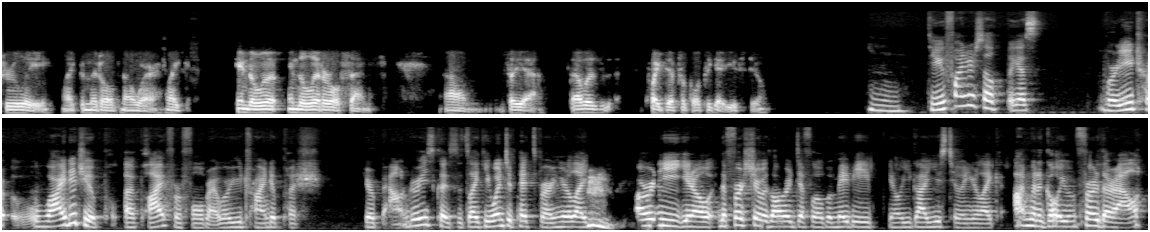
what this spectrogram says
truly like the middle of nowhere, like in the in the literal sense. Um, so yeah, that was quite difficult to get used to. Hmm. Do you find yourself? I guess were you? Tr- why did you ap- apply for Fulbright? Were you trying to push your boundaries because it's like you went to Pittsburgh and you're like already, you know, the first year was already difficult, but maybe, you know, you got used to it and you're like, I'm going to go even further out.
